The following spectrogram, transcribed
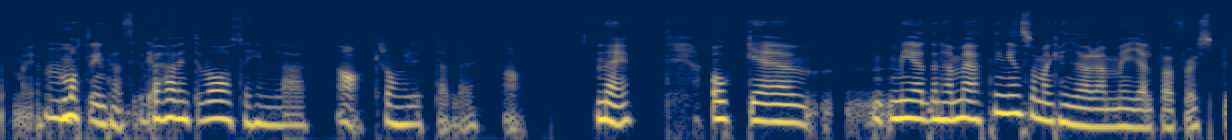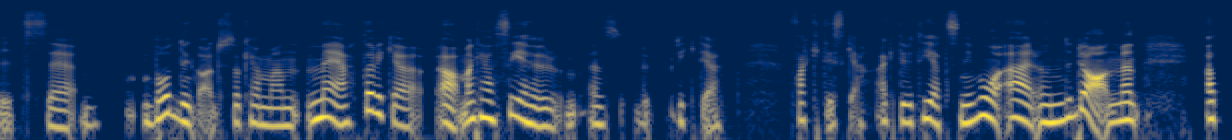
säger man ju. Mm. Måttlig Det intensitet. behöver inte vara så himla ja, krångligt eller ja. Nej. Och eh, med den här mätningen som man kan göra med hjälp av First Beats eh, Bodyguard så kan man mäta vilka, ja man kan se hur ens riktiga faktiska aktivitetsnivå är under dagen. Men att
